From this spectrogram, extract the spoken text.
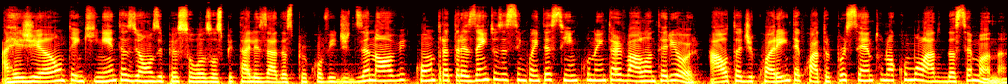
A região tem 511 pessoas hospitalizadas por Covid-19 contra 355 no intervalo anterior, alta de 44% no acumulado da semana.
